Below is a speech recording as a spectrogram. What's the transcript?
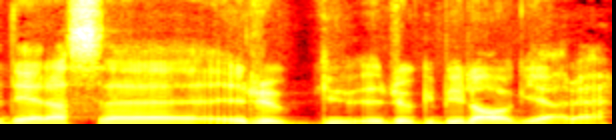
deras eh, rugg, rugbylag gör det.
